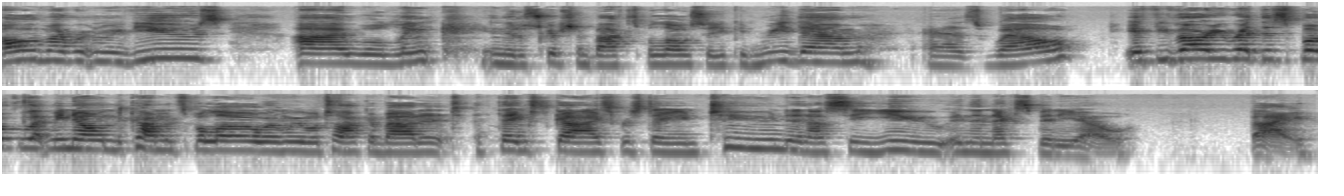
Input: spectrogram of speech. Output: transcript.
All of my written reviews I will link in the description box below so you can read them as well. If you've already read this book, let me know in the comments below and we will talk about it. Thanks guys for staying tuned and I'll see you in the next video. Bye.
